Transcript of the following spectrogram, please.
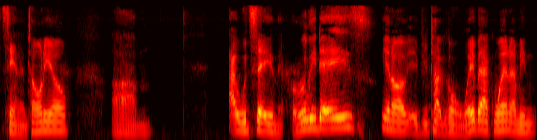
San Antonio. Um, I would say in the early days, you know, if you're talking going way back when, I mean,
